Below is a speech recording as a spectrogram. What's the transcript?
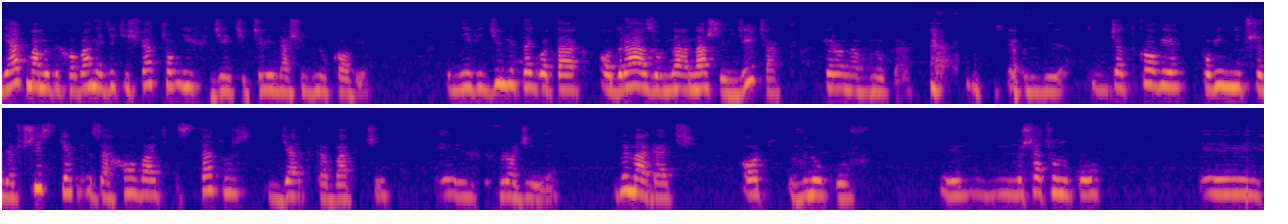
jak mamy wychowane dzieci, świadczą ich dzieci, czyli nasi wnukowie nie widzimy tego tak od razu na naszych dzieciach, dopiero na wnukach. Dziadkowie powinni przede wszystkim zachować status dziadka, babci y, w rodzinie. Wymagać od wnuków y, szacunku, y,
